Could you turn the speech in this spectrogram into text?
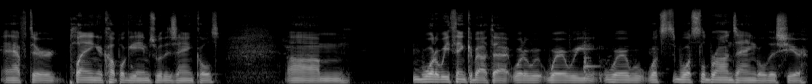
after playing a couple games with his ankles. Um, what do we think about that? What do we, where we where what's what's LeBron's angle this year?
